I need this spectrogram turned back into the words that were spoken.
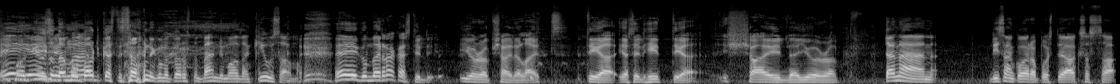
Ei, mua ei, kiusataan mun mä... podcastissa aina, kun mä perustan bändin, mä aletaan kiusaamaan. Ei, kun mä rakastin Europe Shine a Light ja, ja sen hittiä Shine Europe. Tänään Disan koirapuistojaksossa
